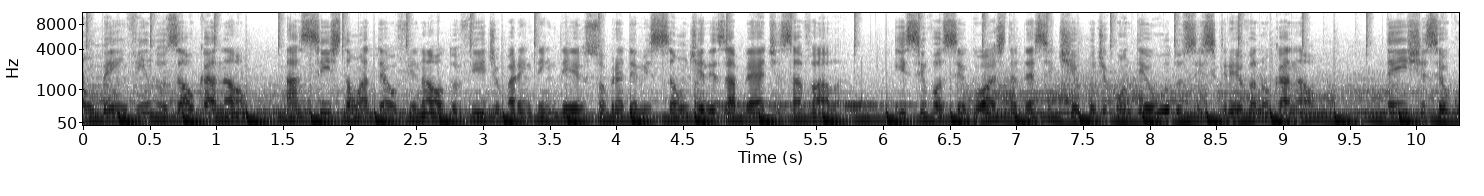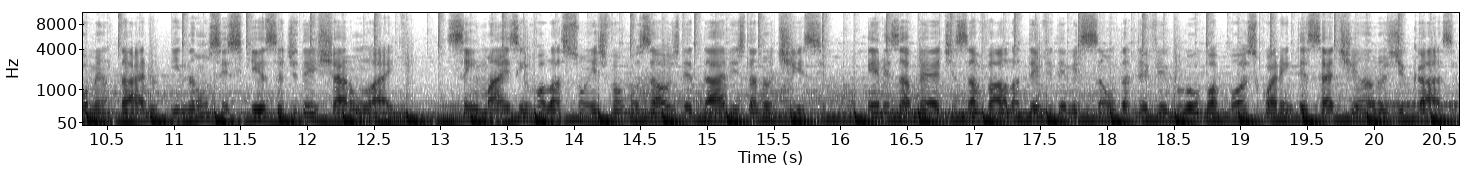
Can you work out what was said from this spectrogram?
Sejam bem-vindos ao canal. Assistam até o final do vídeo para entender sobre a demissão de Elizabeth Savala. E se você gosta desse tipo de conteúdo se inscreva no canal. Deixe seu comentário e não se esqueça de deixar um like. Sem mais enrolações vamos aos detalhes da notícia. Elizabeth Savala teve demissão da TV Globo após 47 anos de casa,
